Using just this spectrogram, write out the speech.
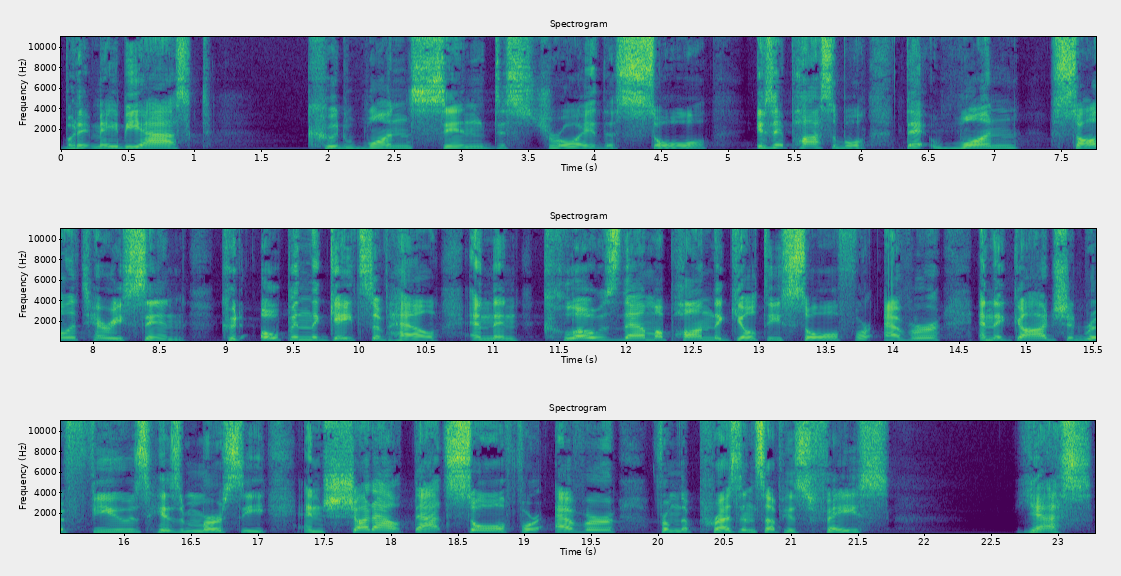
But it may be asked, could one sin destroy the soul? Is it possible that one solitary sin could open the gates of hell and then close them upon the guilty soul forever, and that God should refuse his mercy and shut out that soul forever from the presence of his face? Yes,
